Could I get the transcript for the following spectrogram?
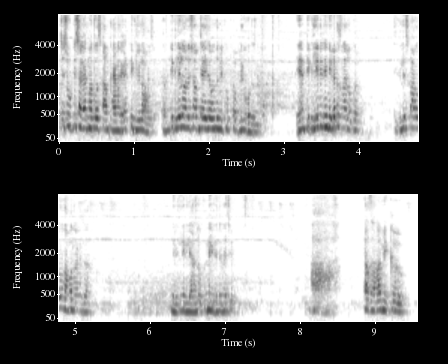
शेवटी सगळ्यात महत्त्वाचं काम काय माहिती टिकली लावायचं कारण टिकली लावल्याशिवाय आमच्या मेकअप कंप्लीट होत नाही हे टिकली किती निघतच नाही लोक टिकलीच काढून दाखवणार नंतर निघली लोक लवकर निघली आ झाला मेकअप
